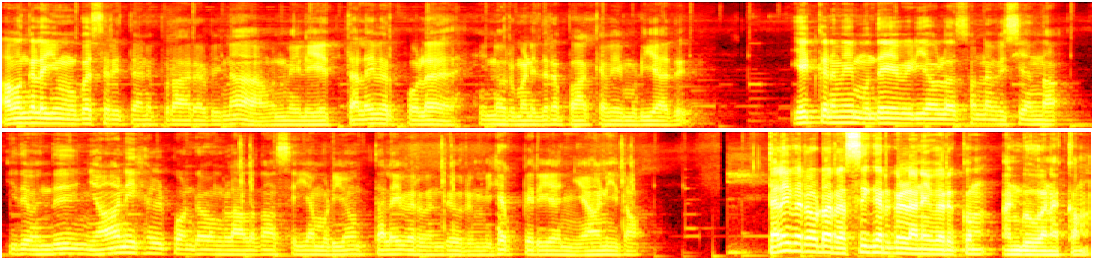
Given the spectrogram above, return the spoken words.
அவங்களையும் உபசரித்து அனுப்புகிறாரு அப்படின்னா உண்மையிலேயே தலைவர் போல் இன்னொரு மனிதரை பார்க்கவே முடியாது. ஏற்கனவே முந்தைய வீடியோவில் சொன்ன விஷயந்தான் இது வந்து ஞானிகள் போன்றவங்களால தான் செய்ய முடியும். தலைவர் வந்து ஒரு மிகப்பெரிய ஞானி தான் தலைவரோட ரசிகர்கள் அனைவருக்கும் அன்பு வணக்கம்.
